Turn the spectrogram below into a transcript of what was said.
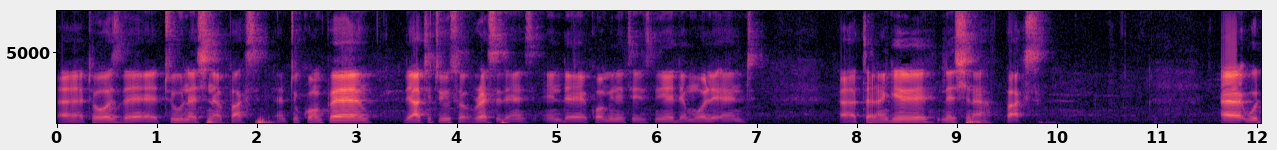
uh, towards the two national parks and to compare the attitudes of residents in the communities near the Mole and uh, Tarangire National Parks. Uh, with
